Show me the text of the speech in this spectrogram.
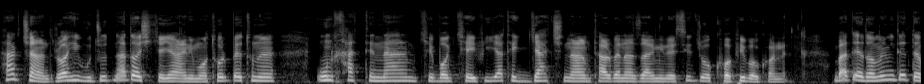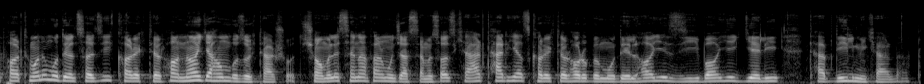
هرچند راهی وجود نداشت که یه انیماتور بتونه اون خط نرم که با کیفیت گچ نرمتر به نظر می رسید رو کپی بکنه. بعد ادامه میده دپارتمان مدل سازی کارکترها ناگهان بزرگتر شد. شامل سه نفر مجسمه ساز که هر طرحی از کارکترها رو به مدل های زیبای گلی تبدیل می‌کردند.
